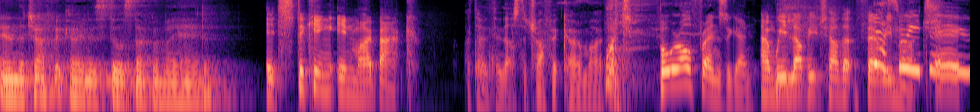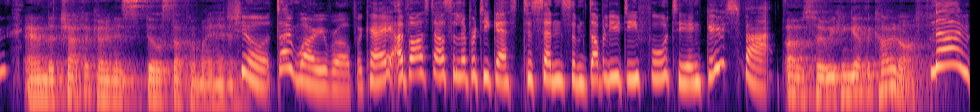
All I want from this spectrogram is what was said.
And the traffic cone is still stuck on my head. It's sticking in my back. I don't think that's the traffic cone, Michael. What? But we're all friends again. And we love each other very much. yes, much. we do. And the traffic cone is still stuck on my head. Sure. Don't worry, Rob, okay? I've asked our celebrity guest to send some WD 40 and goose fat. Oh, so we can get the cone off. No,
